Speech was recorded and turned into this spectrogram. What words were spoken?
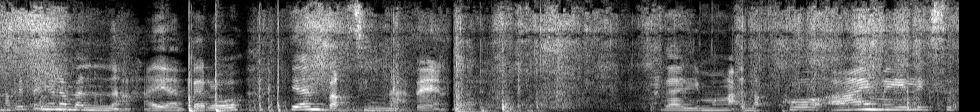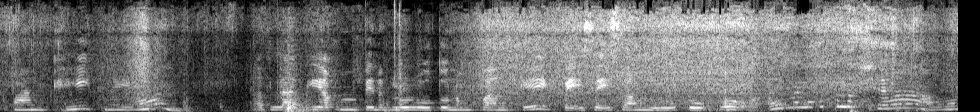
Nakita niyo naman na. Ayan, pero i-unboxing natin. Dahil yung mga anak ko ay mahilig sa pancake ngayon. At lagi akong pinagluluto ng pancake. Pa isa-isang luto ko. Ay, malaki pala siya. Wow.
